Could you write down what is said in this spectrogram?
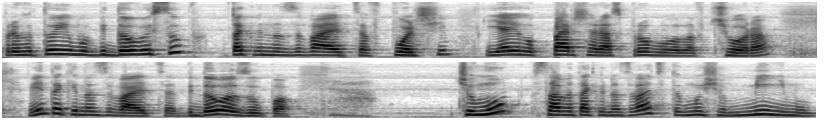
Приготуємо бідовий суп. Так він називається в Польщі. Я його перший раз пробувала вчора. Він так і називається бідова зупа. Чому саме так він називається? Тому що мінімум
